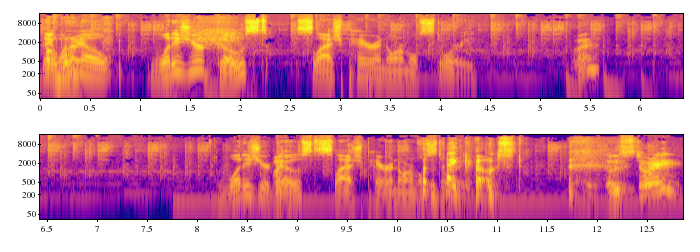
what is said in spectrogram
They Oh, want to know what is your ghost slash paranormal story? What? What is your What? ghost slash paranormal My story? ghost. The ghost story?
